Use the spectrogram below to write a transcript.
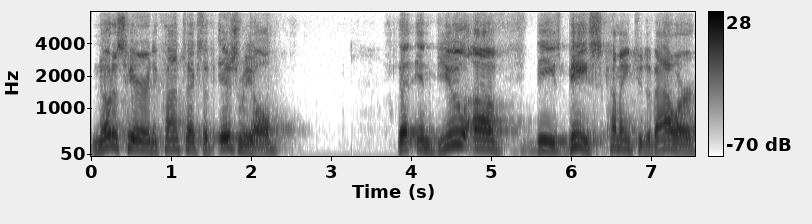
Notice here in the context of Israel that in view of these beasts coming to devour,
